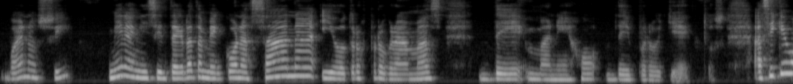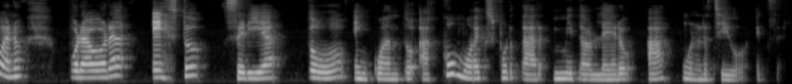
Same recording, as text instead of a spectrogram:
Bueno, sí, Miren, y se integra también con Asana y otros programas de manejo de proyectos. Así que bueno, por ahora esto sería todo en cuanto a cómo exportar mi tablero a un archivo Excel.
